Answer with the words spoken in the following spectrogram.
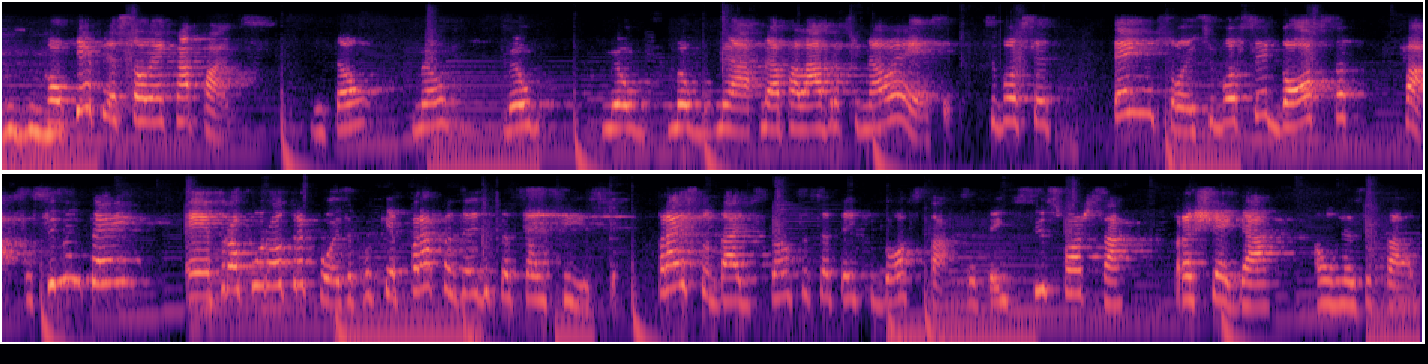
Uhum. Qualquer pessoa é capaz. Então, meu, meu, meu, meu, minha, minha palavra final é essa. Se você tem um sonho, se você gosta, faça. Se não tem, é, procura outra coisa, porque para fazer educação física, para estudar à distância, você tem que gostar, você tem que se esforçar para chegar a um resultado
